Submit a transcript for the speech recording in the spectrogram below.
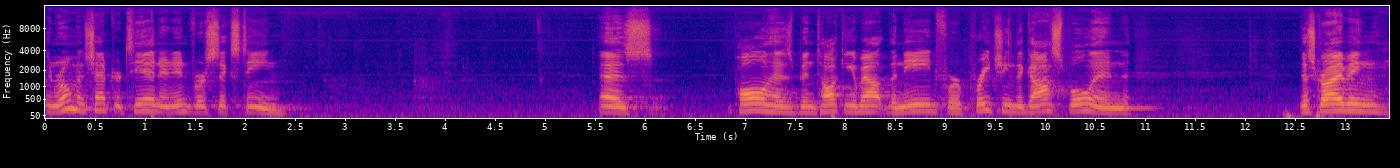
in Romans chapter 10 and in verse 16, as Paul has been talking about the need for preaching the gospel and describing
